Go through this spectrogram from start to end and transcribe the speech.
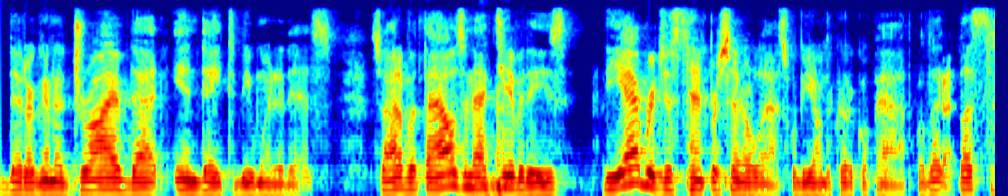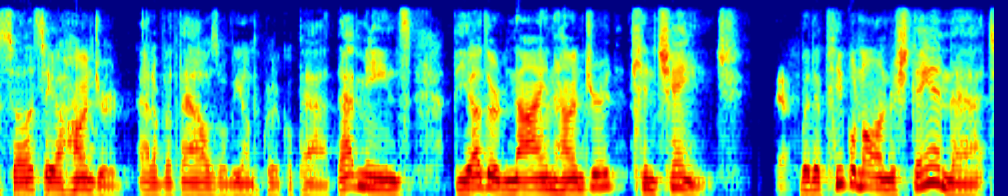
that are going to drive that end date to be when it is. So out of a thousand activities, the average is 10% or less will be on the critical path. But let, okay. let's so let's say 100 out of a thousand will be on the critical path. That means the other 900 can change. Yeah. But if people don't understand that,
